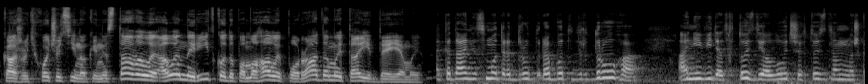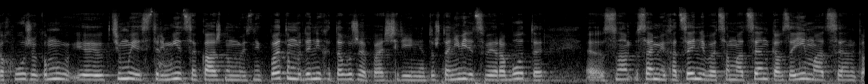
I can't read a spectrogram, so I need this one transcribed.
Кажуть, хоч оцінок і не ставили, але нерідко допомагали порадами та ідеями. Когда они смотрят друг, работу друг друга, они видят, кто сделал лучше, кто сделал немножко хуже, кому, э, к чему есть стремиться каждому из них. Поэтому для них это уже поощрение, то, что они видят свои работы, э, сам- сами их оценивают, самооценка, взаимооценка.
